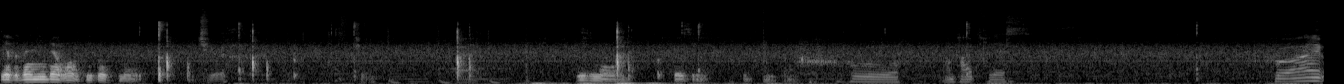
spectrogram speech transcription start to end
Yeah, but then you don't want people to know, True. True. Alright. even though I'm busy. Ooh, I'm hyped for this. Right,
